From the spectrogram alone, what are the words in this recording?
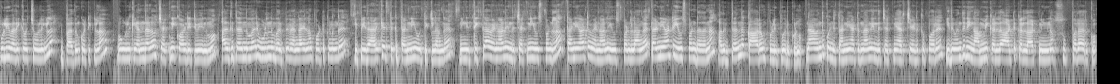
புளி வதக்கி வச்சோம் இல்லைங்களா? இப்போ அதுவும் கொட்டிக்கலாம். உங்களுக்கு எந்த அளவு சட்னி குவான்டிட்டி வேணுமோ அதுக்கு தகுந்த மாதிரி உளுந்து பருப்பு வெங்காயம் வெங்காயம்லாம் போட்டுக்கணுங்க. இப்போ இதை அரைக்கிறதுக்கு தண்ணி ஊற்றிக்கலாங்க நீங்க திக்கா வேணாலும் இந்த சட்னி யூஸ் பண்ணலாம். தனியாட்டம் வேணாலும் யூஸ் பண்ணலாங்க. தனியாட்டம் யூஸ் பண்ணுறதுன்னா அதுக்கு தகுந்த காரம் புளிப்பு இருக்கணும். நான் வந்து கொஞ்சம் தனியாட்டம் தாங்க இந்த சட்னி அரைச்சி எடுக்க போகிறேன் இது வந்து நீங்கள் அம்மிக்கல் ஆட்டுக்கல் ஆட்டினீங்கன்னா சூப்பராக இருக்கும்.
